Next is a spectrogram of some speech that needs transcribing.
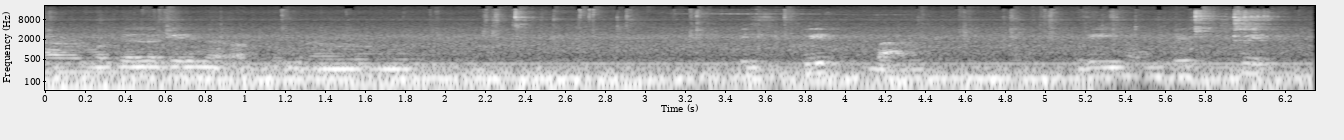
uh, maglalagay na ako ng biscuit ba? Liham biscuit.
